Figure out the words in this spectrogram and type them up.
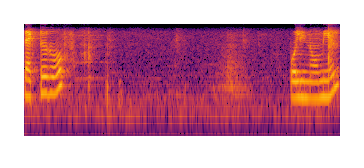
factor of polynomial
